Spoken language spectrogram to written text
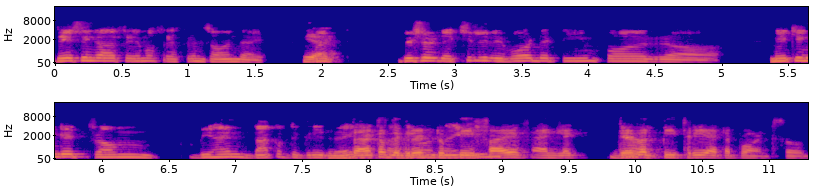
basing our frame of reference on that. yeah, But we should actually reward the team for uh, making it from behind back of the grid, right? back Like of the grid to 19. P5 and like they Yeah. were P3 at a point. So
